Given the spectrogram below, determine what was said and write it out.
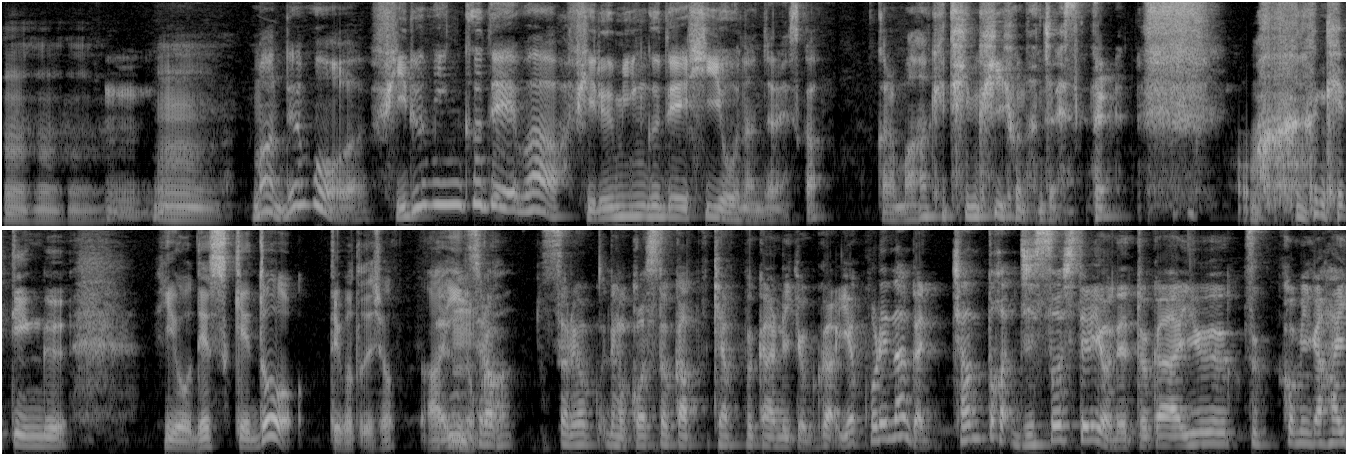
うんうんう。うんん。うん。まあ、でも、フィルミングデーはフィルミングデー費用なんじゃないですか？だから、マーケティング費用なんじゃないですかね。マーケティング費用ですけど、っていうことでしょ？あ、いいのかそれを。でもコストカップキャップ管理局がいやこれなんかちゃんと実装してるよねとかいうツッコミが入っ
